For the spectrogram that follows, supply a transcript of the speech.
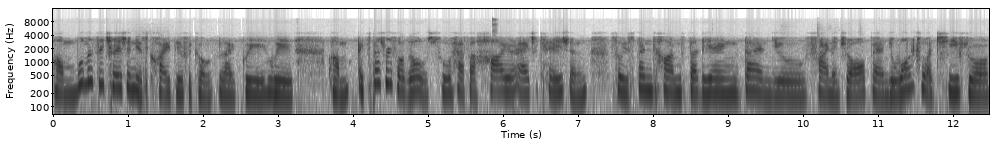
Um, women's situation is quite difficult. Like we, we, um, especially for those who have a higher education, so you spend time studying, then you find a job, and you want to achieve your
